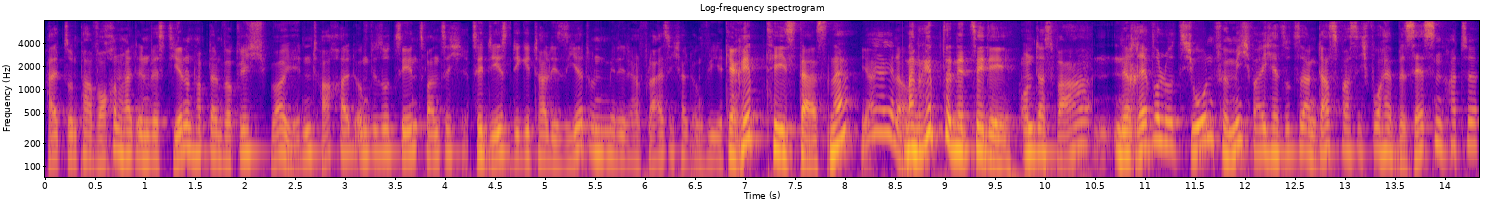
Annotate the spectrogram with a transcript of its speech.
halt so ein paar Wochen halt investieren und habe dann wirklich ja, jeden Tag halt irgendwie so 10, 20 CDs digitalisiert und mir die dann fleißig halt irgendwie. Gerippt hieß das, ne? Ja, ja, genau. Man rippte eine CD. Und das war eine Revolution für mich, weil ich ja sozusagen das, was ich vorher besessen hatte,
